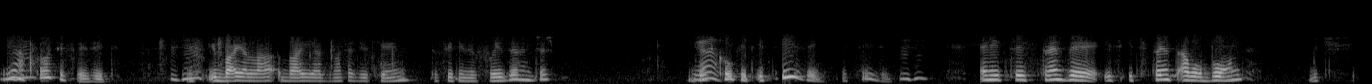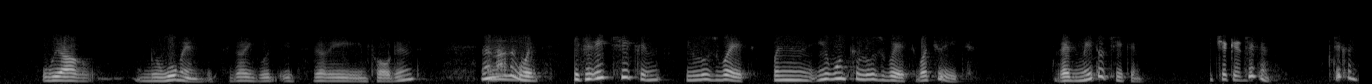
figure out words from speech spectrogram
Yeah, Mhm. of course you freeze it. Mhm. If you buy a lot, buy as much as you can to fit in the freezer, and just just Yeah. cook it. It's easy. It's easy, Mhm. and it's a strength. It, it strengthens our bond, which we are the woman. It's very good. It's very important. And another Mm. way, if you eat chicken, you lose weight. When you want to lose weight, what you eat? Red meat or chicken? Chicken. Chicken. Chicken.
